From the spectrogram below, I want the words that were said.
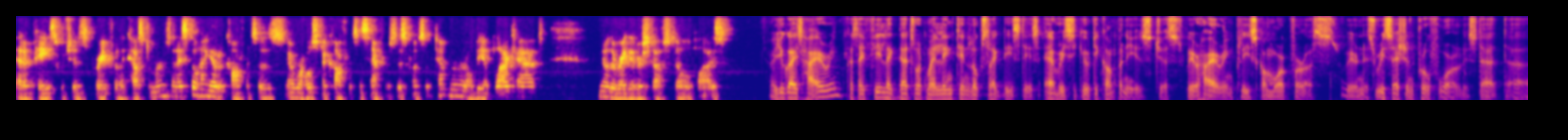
at a pace which is great for the customers. And I still hang out at conferences. You know, we're hosting a conference in San Francisco in September. I'll be at Black Hat. You know, the regular stuff still applies. Are you guys hiring? Because I feel like that's what my LinkedIn looks like these days. Every security company is just we're hiring. Please come work for us. We're in this recession-proof world. Is that uh,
